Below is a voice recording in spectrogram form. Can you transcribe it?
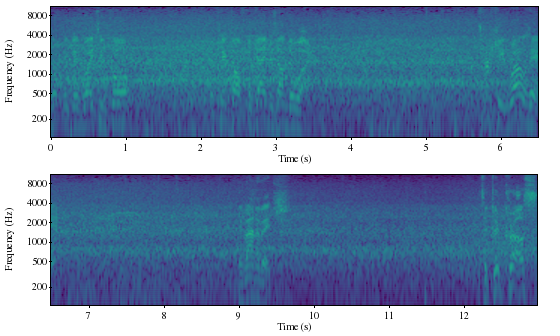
What we've been waiting for. The kick-off, the game is underway. Attacking well here. Ivanovic. It's a good cross.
